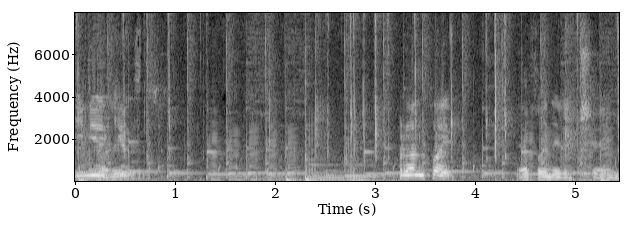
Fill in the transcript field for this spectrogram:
You need to give Put it on the plate. Definitely need to change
